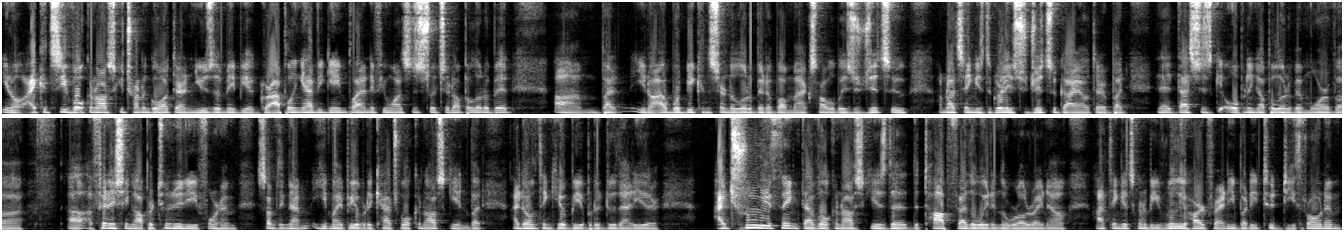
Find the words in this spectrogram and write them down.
you know, I could see Volkanovski trying to go out there and use a maybe a grappling heavy game plan if he wants to switch it up a little bit. Um, but you know, I would be concerned a little bit about Max Holloway's jiu-jitsu. I'm not saying he's the greatest jiu-jitsu guy out there, but that's just opening up a little bit more of a a finishing opportunity for him, something that he might be able to catch Volkanovski in. But I don't think he'll be able to do that either. I truly think that Volkanovski is the, the top featherweight in the world right now. I think it's going to be really hard for anybody to dethrone him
